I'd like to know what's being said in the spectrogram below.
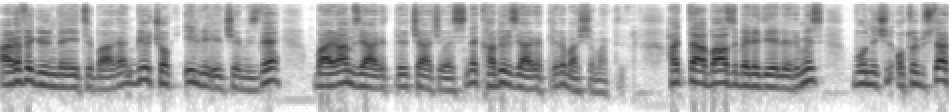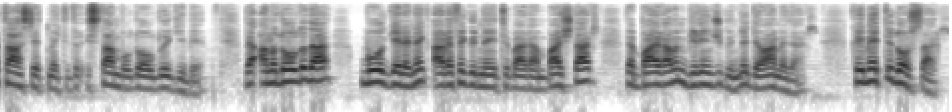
Arefe gününden itibaren birçok il ve ilçemizde bayram ziyaretleri çerçevesinde kabir ziyaretleri başlamaktadır. Hatta bazı belediyelerimiz bunun için otobüsler tahsis etmektedir İstanbul'da olduğu gibi. Ve Anadolu'da da bu gelenek Arefe gününden itibaren başlar ve bayramın birinci günde devam eder. Kıymetli dostlar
